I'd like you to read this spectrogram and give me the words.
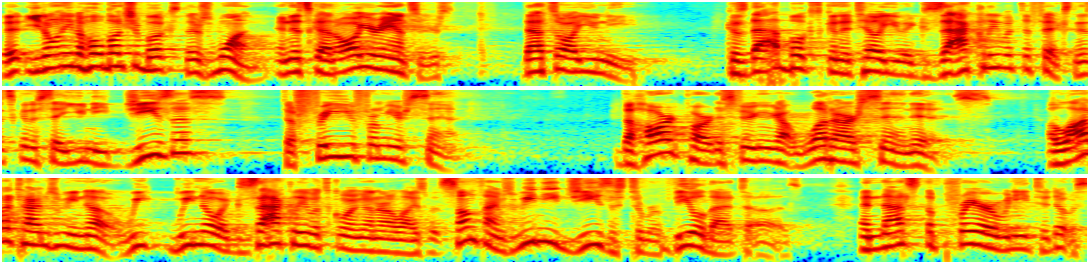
Uh, you don't need a whole bunch of books, there's one, and it's got all your answers. That's all you need. Because that book's going to tell you exactly what to fix, and it's going to say you need Jesus to free you from your sin. The hard part is figuring out what our sin is. A lot of times we know. We, we know exactly what's going on in our lives, but sometimes we need Jesus to reveal that to us. And that's the prayer we need to do is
